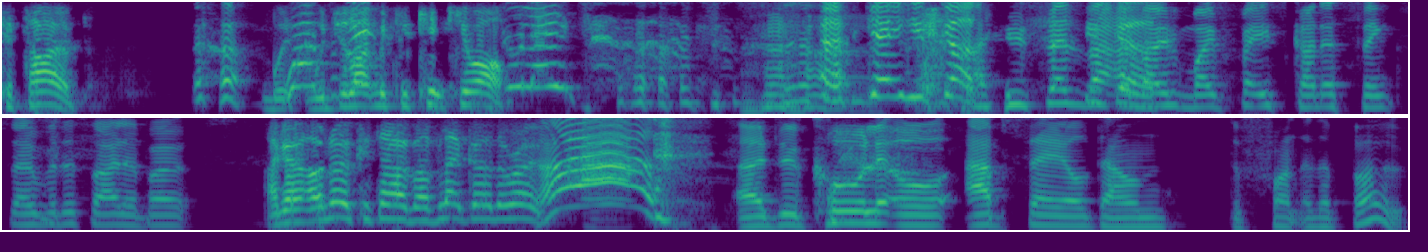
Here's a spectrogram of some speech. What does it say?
Katayab, would, would you like me to kick you off? Too late. I'm just- okay, he's gone. he says He's that as I, my face kind of sinks over the side of the boat. I go, oh no, Katayab, I've let go of the rope. Ah! I do a cool little abseil down the front of the boat.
